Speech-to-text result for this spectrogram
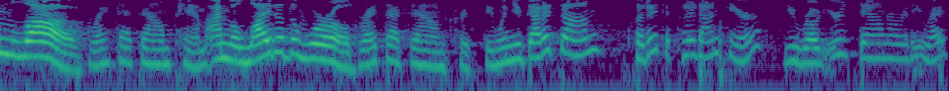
am love. Write that down, Pam. I'm the light of the world. Write that down, Christy. When you got it done, put it put it on here. You wrote yours down already, right?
